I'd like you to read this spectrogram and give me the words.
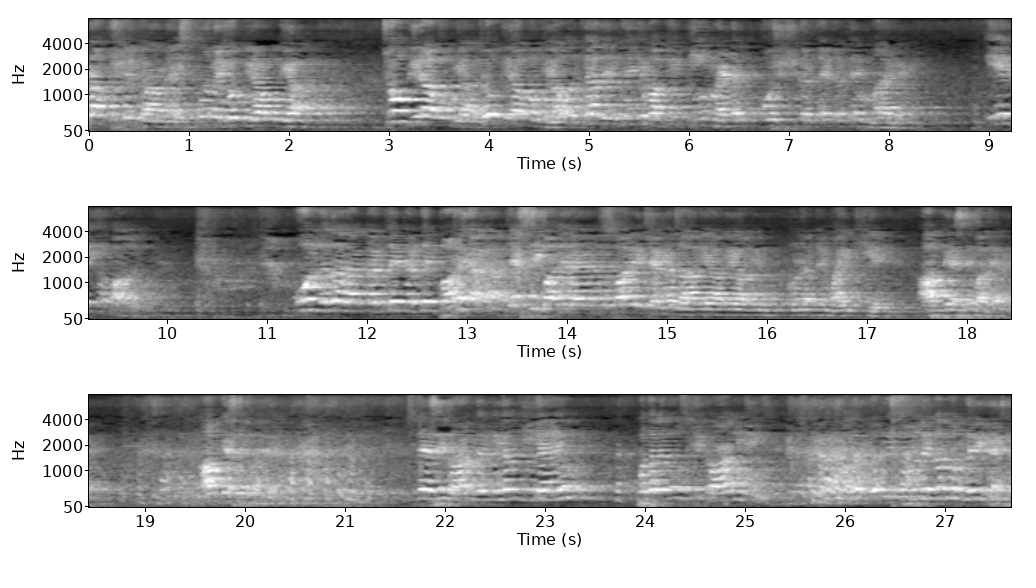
بڑا مشکل کام ہے، اس کنویں میں جو گرا وہ گیا، جو گرا وہ گیا، جو گرا وہ گیا، اور کیا دیکھتے ہیں کہ واقعی تین میڈل کوشش کرتے کرتے مر گئے۔ ایک تھا پاگل۔ وہ لگا کرتے کرتے باہر آیا جیسے ہی باہر آیا تو سارے چینل آگے آگے آگے، انہوں نے اپنے مائک کیے۔ آپ کیسے باہر آئے؟ آپ کیسے باہر آئے؟ اس نے ایسے کام کر دیا کی کیا نہیں پتہ لگا اس کے کان ہی نہیں تھے اگر وہ بھی سامنے کا تو اندر ہی بیٹھے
